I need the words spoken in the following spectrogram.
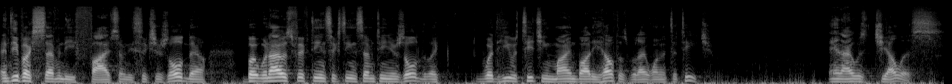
And Deepak's 75, 76 years old now. But when I was 15, 16, 17 years old, like what he was teaching, mind, body, health, is what I wanted to teach. And I was jealous.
